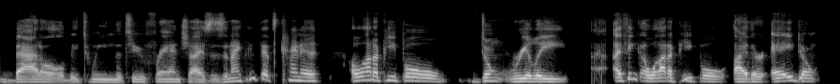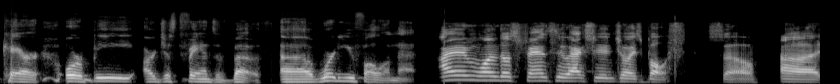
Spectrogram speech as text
battle between the two franchises and I think that's kind of a lot of people don't really I think a lot of people either A don't care or B are just fans of both. Uh where do you fall on that? I am one of those fans who actually enjoys both. So, uh,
